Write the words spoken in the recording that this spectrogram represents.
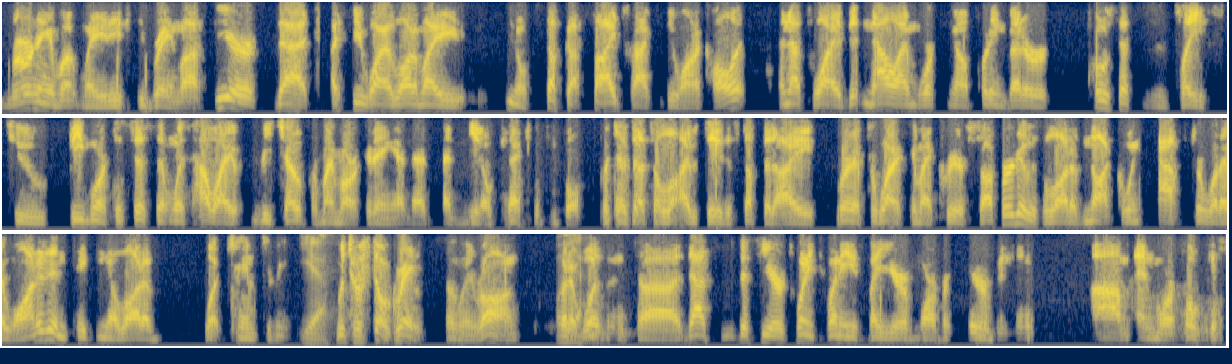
learning about my ADHD brain last year that I see why a lot of my, you know, stuff got sidetracked, if you want to call it. And that's why now I'm working on putting better processes in place to be more consistent with how I reach out for my marketing and, and, and you know connect with people because that's a lot. I would say the stuff that I right after why I say my career suffered. It was a lot of not going after what I wanted and taking a lot of what came to me. Yeah, which was still great. Don't get me wrong, but oh, yeah. it wasn't. Uh, that's this year, 2020 is my year of more of a clear vision um, and more focused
